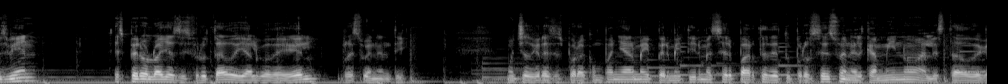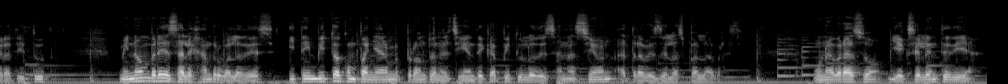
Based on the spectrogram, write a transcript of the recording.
Pues bien, espero lo hayas disfrutado y algo de él resuene en ti. Muchas gracias por acompañarme y permitirme ser parte de tu proceso en el camino al estado de gratitud. Mi nombre es Alejandro Valadez y te invito a acompañarme pronto en el siguiente capítulo de Sanación a través de las palabras. Un abrazo y excelente día.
